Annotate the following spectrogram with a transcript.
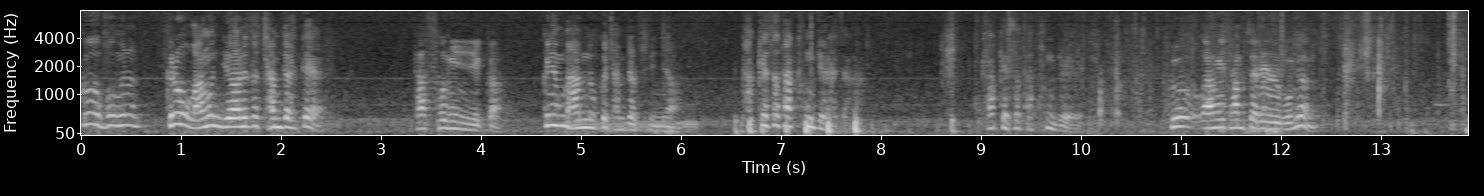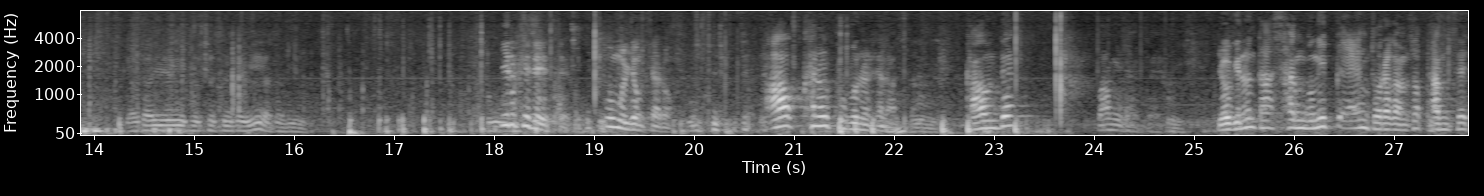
그 보면은 그럼 왕은 여 안에서 잠잘 때 다 성인이니까 그냥 마음 놓고 잠잘 수 있냐? 밖에서 다 통제하잖아. 밖에서 다 통제해요. 그 왕의 잠자리를 보면 여덟 명이 고쳐 순정이 여덟 명 이렇게 돼 있어요. 우물정자로. 아홉 칸을 구분을 해놨어. 가운데 왕이 잘 거예요. 여기는 다 상궁이 뺑 돌아가면서 밤새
